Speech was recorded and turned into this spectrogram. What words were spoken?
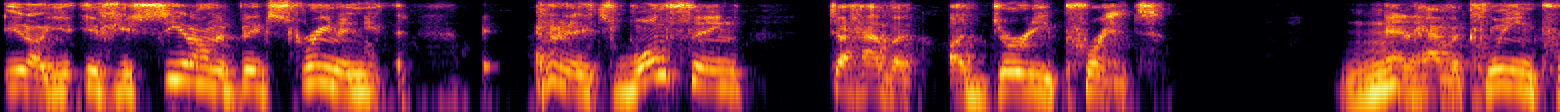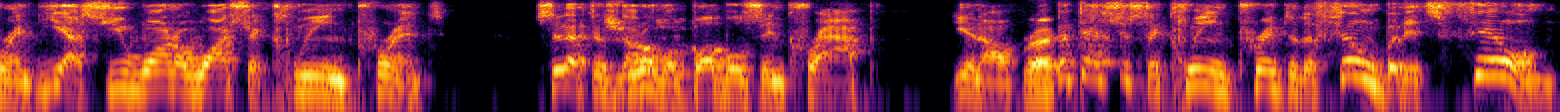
you know, if you see it on a big screen, and you, it's one thing to have a, a dirty print Mhm. and have a clean print. Yes, you want to watch a clean print so that there's not all the bubbles and crap, you know. Right. But that's just a clean print of the film. But it's film.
